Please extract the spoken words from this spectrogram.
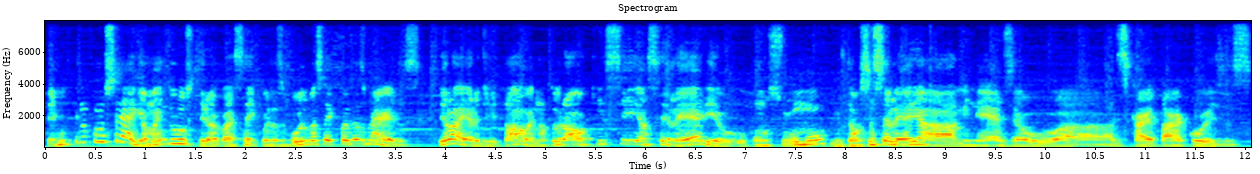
Tem gente que não consegue, é uma indústria, vai sair coisas boas, vai sair coisas merdas. Pela era digital, é natural que se acelere o consumo, então se acelere a amnésia ou a, a descartar coisas.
